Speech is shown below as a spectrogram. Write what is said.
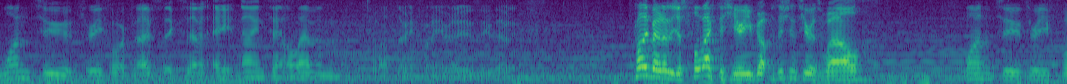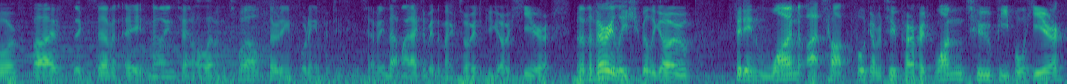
One, two, three, four, five, six, seven, eight, nine, ten, eleven, twelve, thirteen, fourteen, fifteen, sixteen, seventeen. Probably better to just fall back to here. You've got positions here as well. 1, 2, 3, 4, 5, 6, 7, 8, 9, 10, 11, 12, 13, 14, 15, 16, 17. That might activate the Mechtoid if you go here. But at the very least, you should be able to go fit in one. at top. Full cover two. Perfect. One, two people here.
